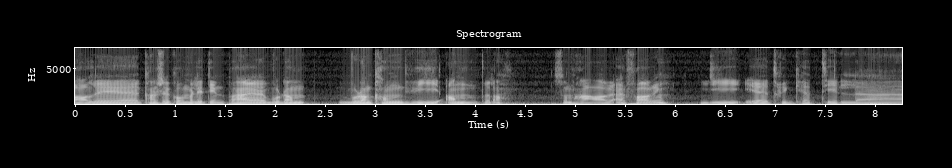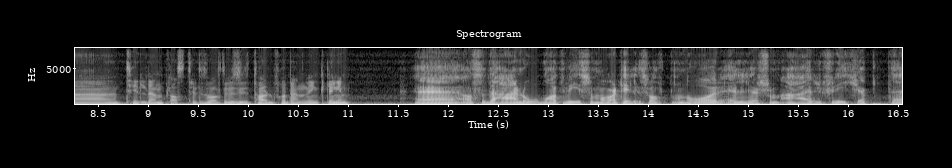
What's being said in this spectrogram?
Ali kanskje kommer litt inn på her, er hvordan, hvordan kan vi andre, da, som har erfaring, gi eh, trygghet til, eh, til den plasstillitsvalgte, hvis vi tar det fra den vinklingen? Eh, altså Det er noe med at vi som har vært tillitsvalgte noen år, eller som er frikjøpte,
